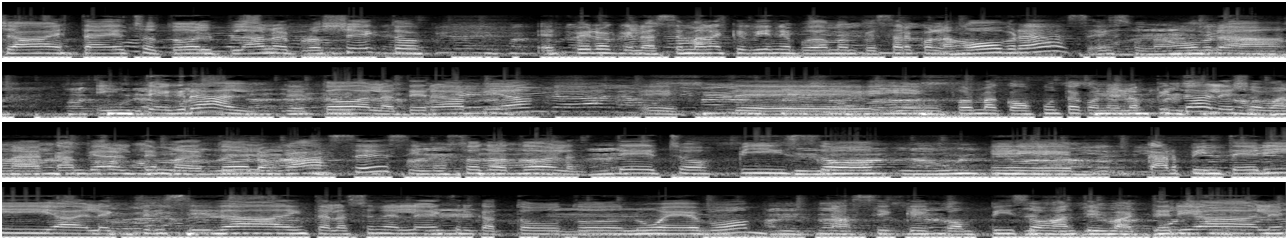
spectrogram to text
ya está hecho todo el plano, el proyecto. Espero que la semana que viene podamos empezar con las obras. Es una obra integral de toda la terapia este, y en forma conjunta con el hospital. Ellos van a cambiar el tema de todos los gases y nosotros todos los techos, pisos, eh, carpintería, electricidad, instalación eléctrica, todo, todo nuevo. Así que con pisos antibacteriales.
